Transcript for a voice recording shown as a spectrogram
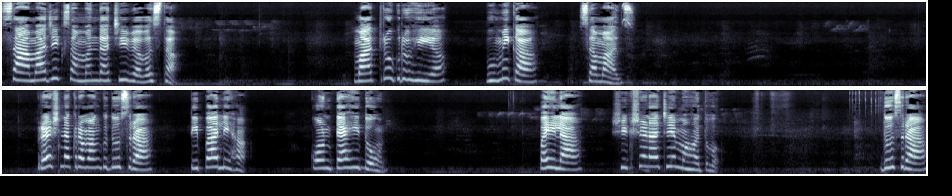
सामाजिक संबंधाची व्यवस्था. मातृगृहीय भूमिका समाज. प्रश्न क्रमांक दुसरा. टिपा लिहा. कोणत्याही दोन. पहिला शिक्षणाचे महत्त्व. दुसरा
